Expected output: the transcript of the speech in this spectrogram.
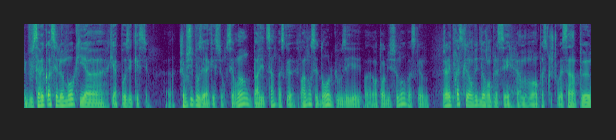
Vous savez quoi C'est le mot qui a, qui a posé question. Hein. Je me suis posé la question. C'est vraiment que vous parliez de ça parce que vraiment c'est drôle que vous ayez euh, entendu ce mot parce que j'avais presque envie de le remplacer à un moment parce que je trouvais ça un peu...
